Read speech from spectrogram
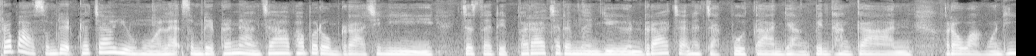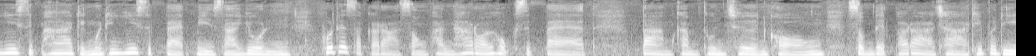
พระบาทสมเด็จพระเจ้าอยู่หัวและสมเด็จพระนางเจ้าพระบรมราชินี จะเสด็จพระราชดำเนินยืนราชอาณาจักรปูตานอย่างเป็นทางการ ระหว่างวันที่ 25 ถึงวันที่ 28 เมษายน พุทธศักราช 2568 ตามคำทูลเชิญของสมเด็จพระราชาธิบดี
